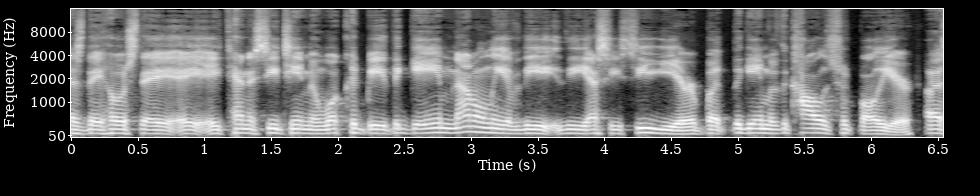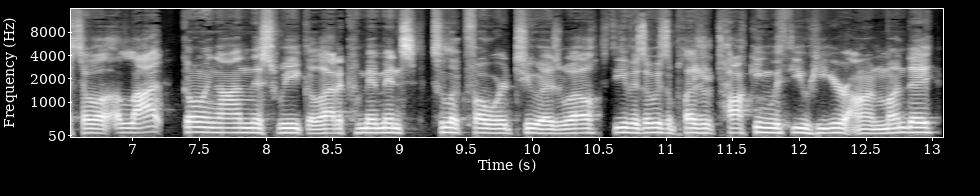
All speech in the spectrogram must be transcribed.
as they host a, a, a, Tennessee team and what could be the game not only of the the SEC year but the game of the college football year. Uh, so a lot going on this week, a lot of commitments to look forward to as well. Steve, it's always a pleasure talking with you here on Monday.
